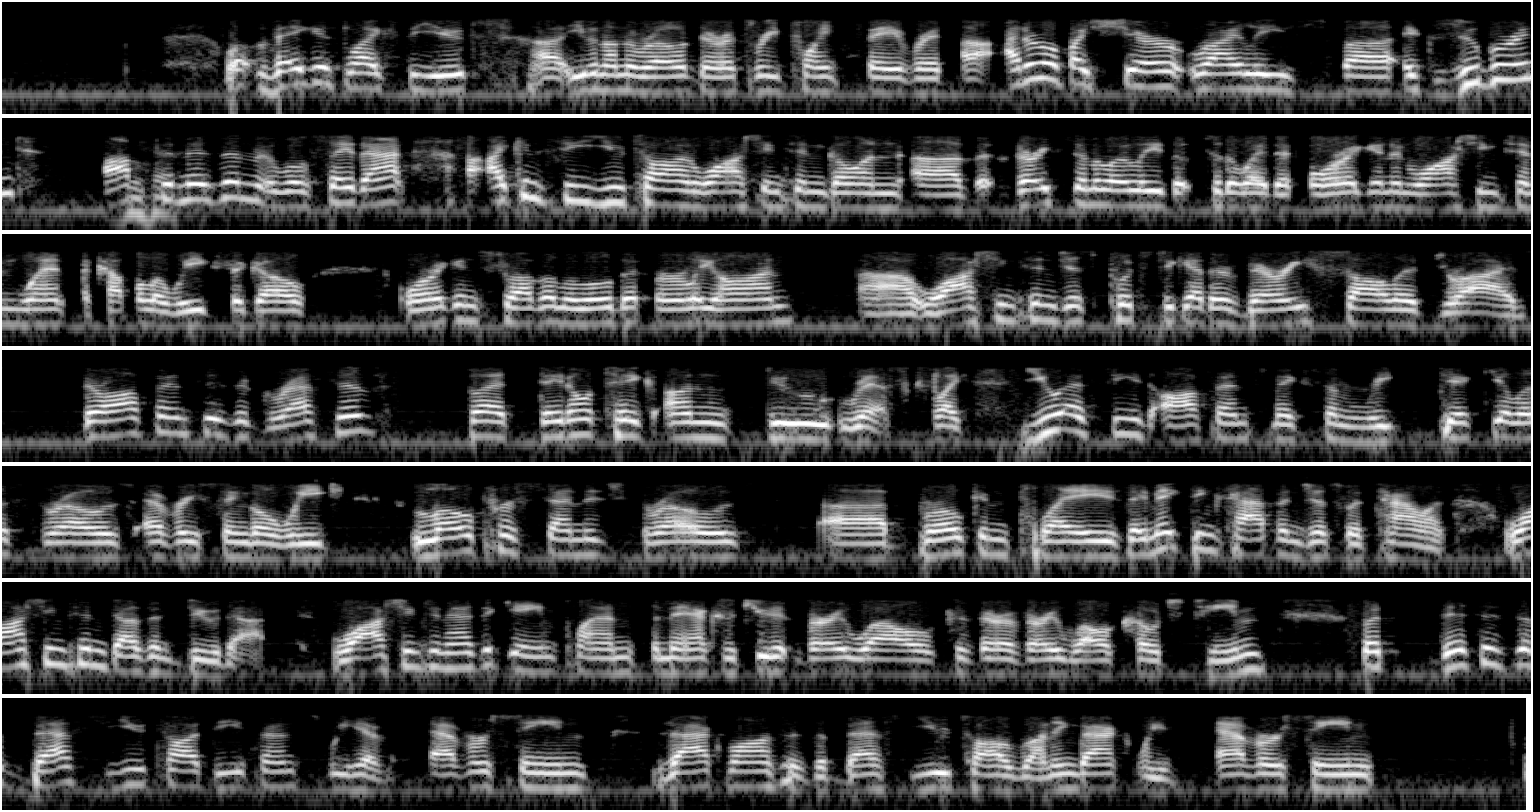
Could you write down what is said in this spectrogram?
Well, Vegas likes the Utes. Uh, even on the road, they're a three-point favorite. Uh, I don't know if I share Riley's uh, exuberant optimism. Yeah. We'll say that. I can see Utah and Washington going uh, very similarly to the way that Oregon and Washington went a couple of weeks ago. Oregon struggled a little bit early on. Uh, Washington just puts together very solid drives. Their offense is aggressive but they don't take undue risks. Like USC's offense makes some ridiculous throws every single week, low percentage throws, uh, broken plays. They make things happen just with talent. Washington doesn't do that. Washington has a game plan and they execute it very well because they're a very well coached team. But this is the best Utah defense we have ever seen. Zach Moss is the best Utah running back we've ever seen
